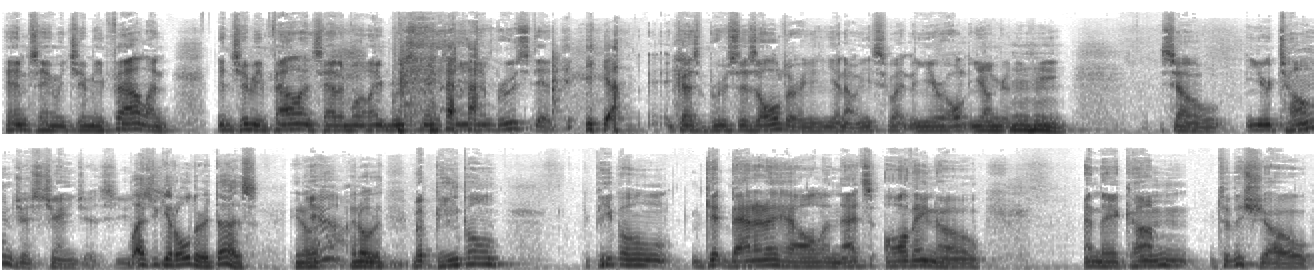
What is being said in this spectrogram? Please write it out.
him sing with Jimmy Fallon, and Jimmy Fallon sounded more like Bruce Springsteen than Bruce did. Yeah. because Bruce is older. You, know, he's what, a year old younger than mm-hmm. me. So your tone just changes. You Well, as you get older, it does. You know, yeah, I know. But people, people get Bat Out of Hell, and that's all they know. And they come to the show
